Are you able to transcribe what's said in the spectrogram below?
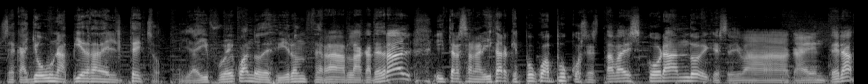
se cayó una piedra del techo. Y ahí fue cuando decidieron cerrar la catedral y tras analizar que poco a poco se estaba escorando y que se iba a caer entera,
